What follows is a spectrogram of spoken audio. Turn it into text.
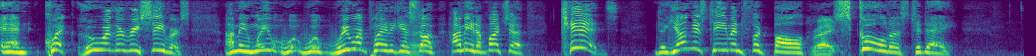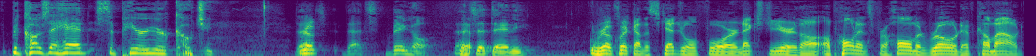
And quick, who were the receivers? I mean, we we, we weren't playing against. Right. I mean, a bunch of kids. The youngest team in football right. schooled us today because they had superior coaching. That's, that's bingo. That's it, Danny. Real quick on the schedule for next year, the opponents for home and road have come out.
